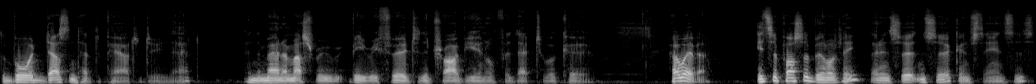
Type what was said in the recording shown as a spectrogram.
the board doesn't have the power to do that, and the matter must be referred to the tribunal for that to occur. However, it's a possibility that in certain circumstances,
